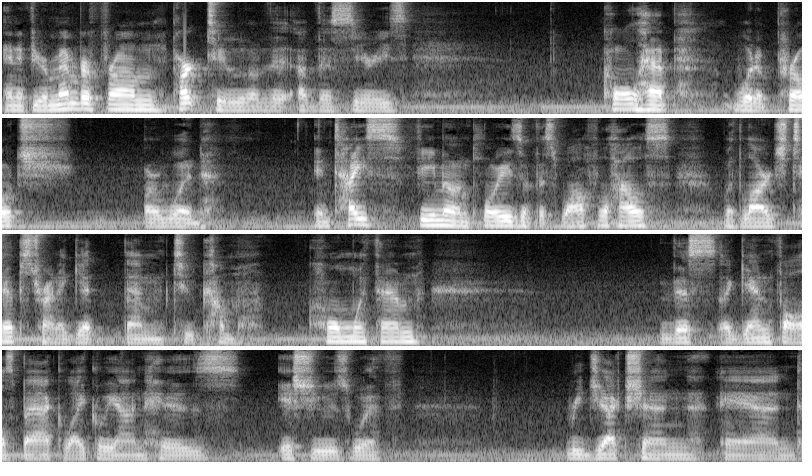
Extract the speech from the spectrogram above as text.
And if you remember from part two of the of this series, Kohlhepp would approach or would entice female employees of this Waffle House with large tips, trying to get them to come home with him. This again falls back likely on his issues with rejection and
